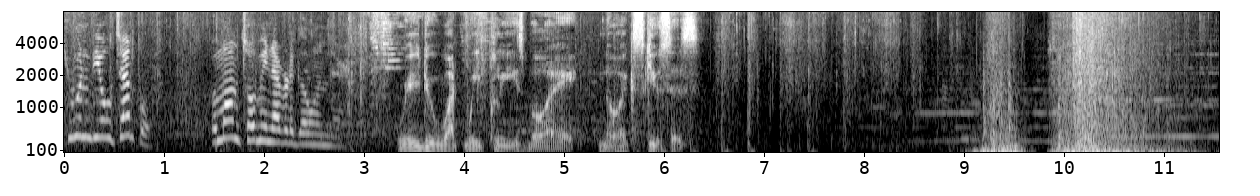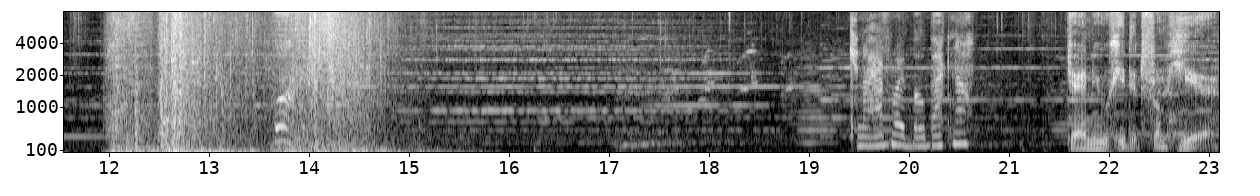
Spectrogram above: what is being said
You went in the old temple. But Mom told me never to go in there. We do what we please, boy. No excuses. My bow back now? Can you hit it from here?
